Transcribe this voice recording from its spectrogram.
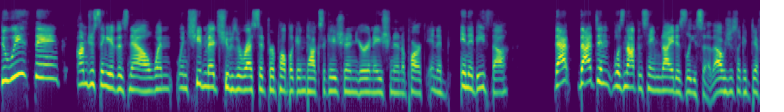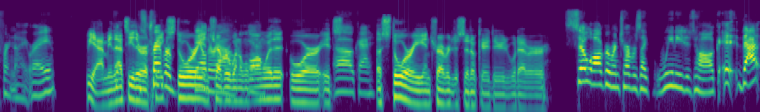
Do we think I'm just thinking of this now when when she admits she was arrested for public intoxication and urination in a park in Ib- in Ibiza? That that didn't was not the same night as Lisa. That was just like a different night, right? Yeah, I mean that's either a Trevor fake story and Trevor out, went along yeah. with it, or it's Oh, okay. a story and Trevor just said, "Okay, dude, whatever." So awkward when Trevor's like, "We need to talk." It, that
